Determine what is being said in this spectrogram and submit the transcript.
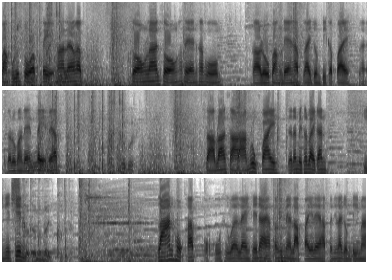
ฝั่งคุรุสโกครับเตะมาแล้วครับสองล้านสองแสนครับผมกาโลฝั่งแดงครับไล่โจมตีกลับไปกาโลฝั่งแดงเตะไปครับสามล้านสามลูกไฟจะได้เม็นเท่าไหร่กันกิ่งเงินชินล้านหกครับ โอ้โห ถือว่าแรงใช้ได้ครับ ตอนนี้แมนหลับไปแล้วครับ ตอนนี้ไล่โจมตีมา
